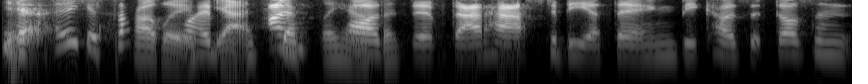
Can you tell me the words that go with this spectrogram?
Yes. I think it's probably I'm, yeah, it's I'm definitely happened. positive that has to be a thing because it doesn't.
